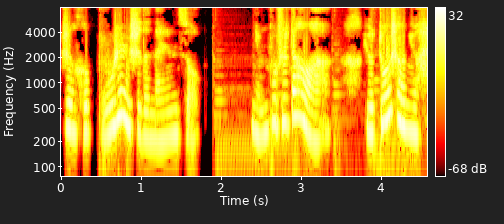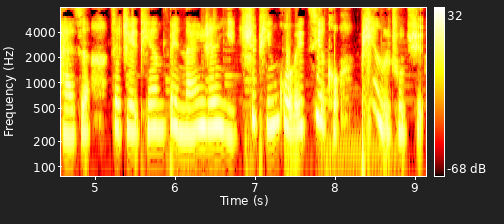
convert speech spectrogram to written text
任何不认识的男人走。你们不知道啊，有多少女孩子在这天被男人以吃苹果为借口骗了出去，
